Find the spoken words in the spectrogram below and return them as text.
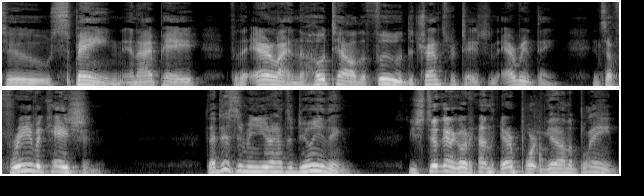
to Spain and I pay for the airline, the hotel, the food, the transportation, everything. It's a free vacation. That doesn't mean you don't have to do anything. You still got to go down the airport and get on the plane.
